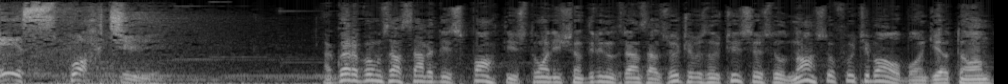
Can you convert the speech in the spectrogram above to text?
Esporte. Agora vamos à sala de esportes. Tom Alexandrino traz as últimas notícias do nosso futebol. Bom dia, Tom.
